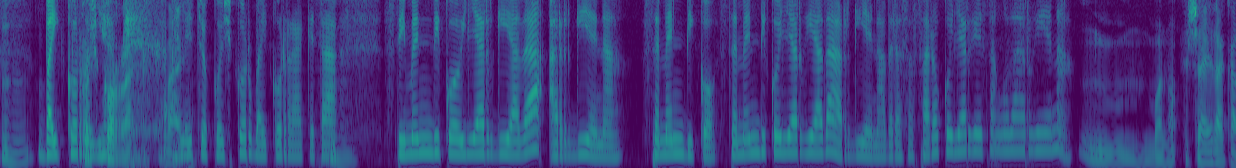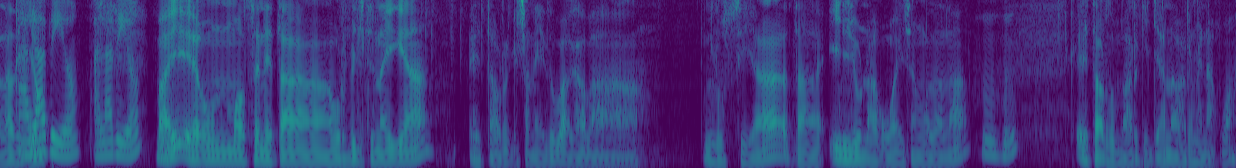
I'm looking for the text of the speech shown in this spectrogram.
Mhm. baikorroiek. Koxkorrak, bai. Aletxo koxkor baikorrak. Eta zimendiko ilargia da argiena. Zemendiko. Zemendiko ilargia da argiena. Beraz, azaroko ilargia izango da argiena? Mm, bueno, esa erak ala dio. Alabio, alabio. Bai, egun motzen eta hurbiltzen nahi gea, eta horrek esan nahi du, ba, gaba luzia eta ilunagoa izango dela, Mhm. eta orduan ba, argia nabarmenagoa.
